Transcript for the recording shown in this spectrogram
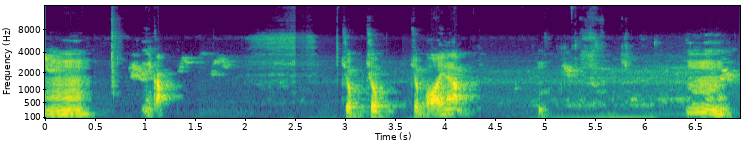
อือนี่ครับ ชุบชุบชุบหอยนะครับ อืมอืม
